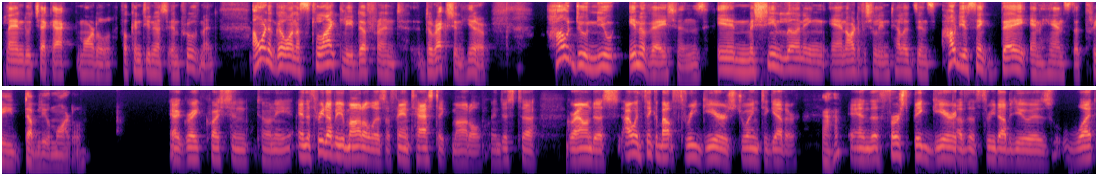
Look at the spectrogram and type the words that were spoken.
Plan, Do, Check, Act model for continuous improvement. I want to go on a slightly different direction here. How do new innovations in machine learning and artificial intelligence, how do you think they enhance the 3W model? Yeah, great question, Tony. And the 3W model is a fantastic model. And just to ground us, I would think about three gears joined together. Uh-huh. And the first big gear of the 3W is what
